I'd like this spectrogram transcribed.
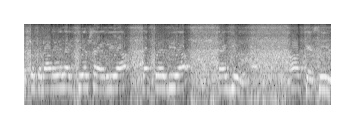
ഇഷ്ടപ്പെടുകയാണെങ്കിൽ ലൈക്ക് ചെയ്യുക ഷെയർ ചെയ്യുക സബ്സ്ക്രൈബ് ചെയ്യുക. Thank you okay see you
